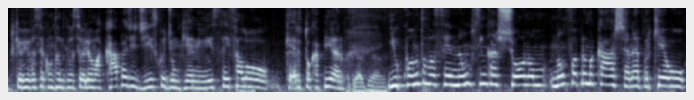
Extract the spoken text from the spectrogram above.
porque eu vi você contando que você olhou uma capa de disco de um pianista e falou: quero tocar piano. piano. E o quanto você não se encaixou, não, não foi pra uma caixa, né? Porque o,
